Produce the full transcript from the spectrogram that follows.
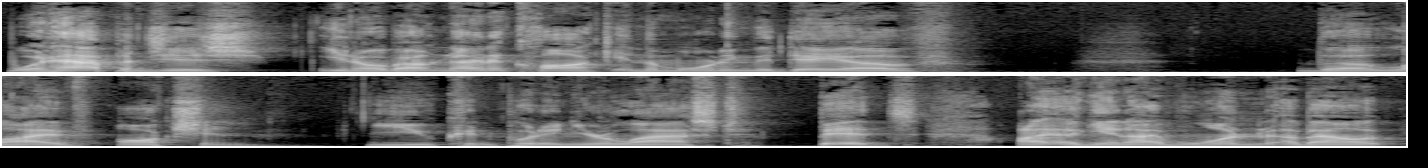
what happens is you know about nine o'clock in the morning the day of the live auction you can put in your last bids. I again I've won about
